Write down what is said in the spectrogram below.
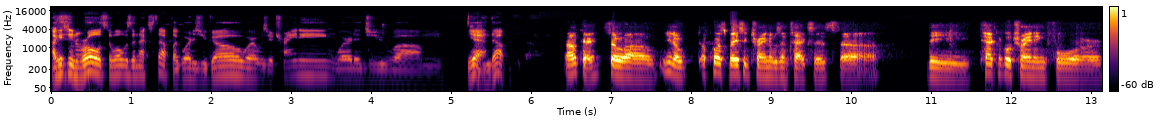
I guess you enrolled. So what was the next step? Like, where did you go? Where was your training? Where did you, um, yeah, end up? Okay, so uh, you know, of course, basic training was in Texas. Uh, the technical training for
